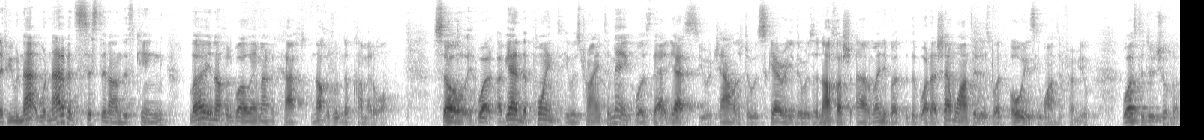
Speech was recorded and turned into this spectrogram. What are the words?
if you would not, would not have insisted on this king, Nachash wouldn't have come at all. So what again? The point he was trying to make was that yes, you were challenged. It was scary. There was a nachash, uh, but the, what Hashem wanted is what always He wanted from you, was to do tshuva,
